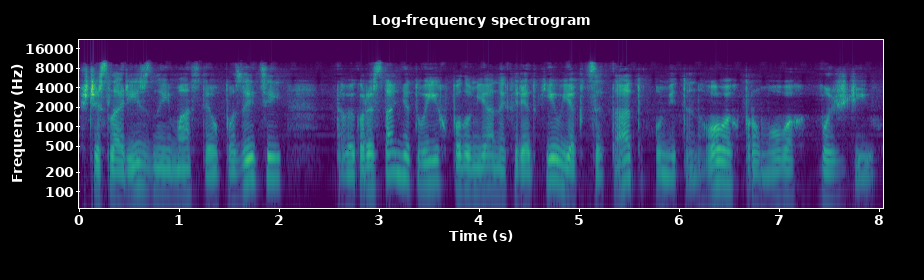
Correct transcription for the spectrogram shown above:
з числа різної масти опозицій та використання твоїх полум'яних рядків як цитат у мітингових промовах вождів.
